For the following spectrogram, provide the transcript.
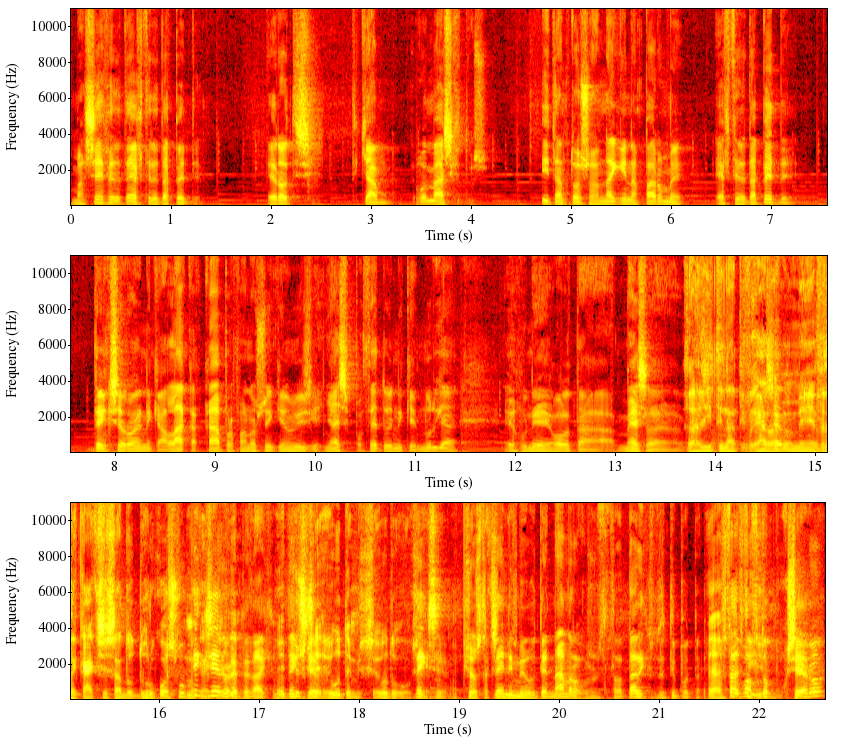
μας έφερε τα F-35. Ερώτηση. Δικιά μου. Εγώ είμαι άσχετος. Ήταν τόσο ανάγκη να πάρουμε F-35; Δεν ξέρω αν είναι καλά, κακά. Προφανώς είναι καινούργια γενιάς. Υποθέτω είναι καινούρια. Έχουν όλα τα μέσα. Δηλαδή τι να τη βγάζαμε με F16 σαν τον Τούρκο, ας πούμε. Δεν ξέρω, ρε παιδάκι. Ε, δεν ποιος ξέρει, ξέρω. ούτε εμείς ξέρω, ούτε εγώ Δεν ξέρω. ξέρω. Ποιος τα ξέρει. Δεν είμαι ούτε ναύαρχο, ούτε στρατάρχης, ούτε τίποτα. Ε, αυτά Εγώ αυτοί αυτό είναι. που ξέρω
